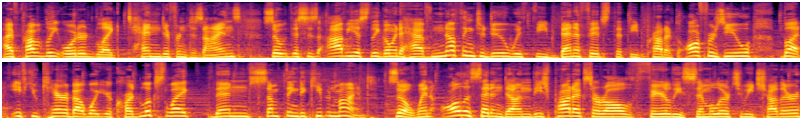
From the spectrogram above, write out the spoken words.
I've probably ordered like 10 different designs, so this is obviously going to have nothing to do with the benefits that the product offers you, but if you care about what your card looks like, then something to keep in mind. So when all is said and done, these products are all fairly similar to each other,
